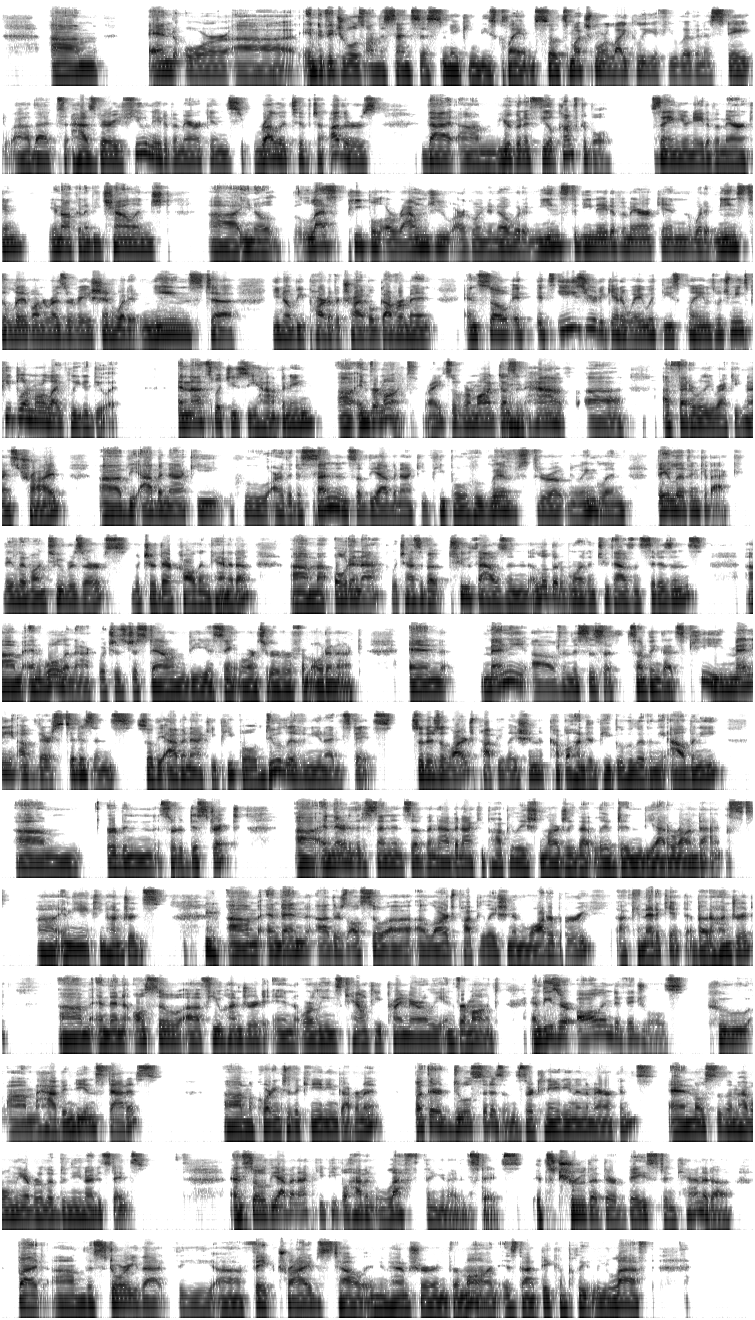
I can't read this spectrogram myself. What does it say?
um, and or uh, individuals on the census making these claims. So it's much more likely if you live in a state uh, that has very few Native Americans relative to others that um, you're going to feel comfortable saying you're Native American. You're not going to be challenged uh, you know, less people around you are going to know what it means to be Native American, what it means to live on a reservation, what it means to, you know, be part of a tribal government. And so it, it's easier to get away with these claims, which means people are more likely to do it. And that's what you see happening uh, in Vermont, right? So Vermont doesn't mm-hmm. have uh, a federally recognized tribe. Uh, the Abenaki, who are the descendants of the Abenaki people who lived throughout New England, they live in Quebec. They live on two reserves, which are they're called in Canada. Um, Odanak, which has about 2,000, a little bit more than 2,000 citizens, um, and Wôlinak, which is just down the St. Lawrence River from Odanak. And many of, and this is a, something that's key, many of their citizens, so the Abenaki people, do live in the United States. So there's a large population, a couple hundred people who live in the Albany um, urban sort of district. Uh, and they're the descendants of an Abenaki population largely that lived in the Adirondacks uh, in the 1800s. Hmm. Um, and then uh, there's also a, a, large population in Waterbury, uh, Connecticut, about 100 um, and then also a few hundred in Orleans County, primarily in Vermont. And these are all individuals who um, have Indian status, um, according to the Canadian government, but they're dual citizens. They're Canadian and Americans, and most of them have only ever lived in the United States. And so the Abenaki people haven't left the United States. It's true that they're based in Canada, but um, the story that the uh, fake tribes tell in New Hampshire and Vermont is that they completely left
